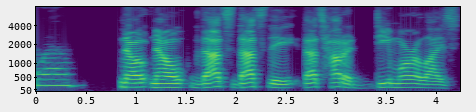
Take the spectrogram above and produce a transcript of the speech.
wow! Now, now that's that's the that's how to demoralize,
